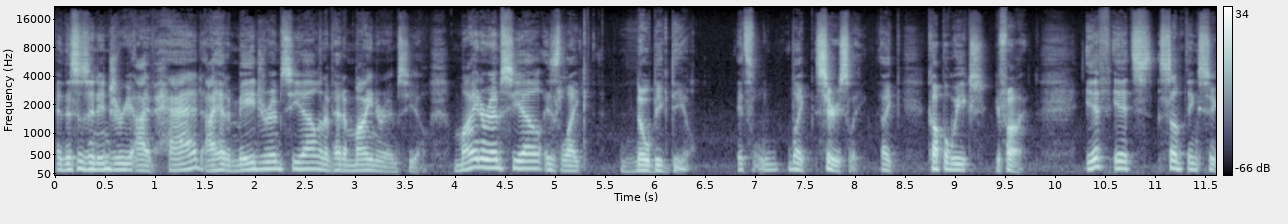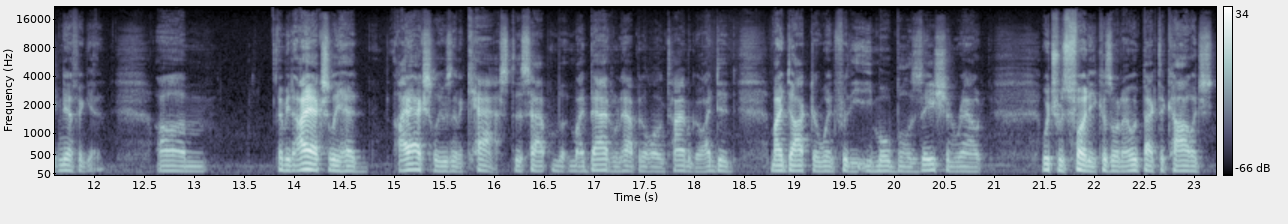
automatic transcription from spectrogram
and this is an injury I've had. I had a major MCL and I've had a minor MCL. Minor MCL is like no big deal. It's like seriously, like a couple weeks, you're fine. If it's something significant, um, I mean, I actually had, I actually was in a cast. This happened, my bad one happened a long time ago. I did, my doctor went for the immobilization route, which was funny because when I went back to college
